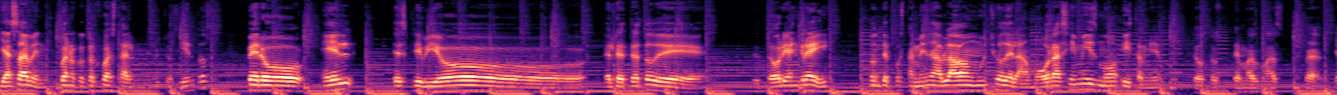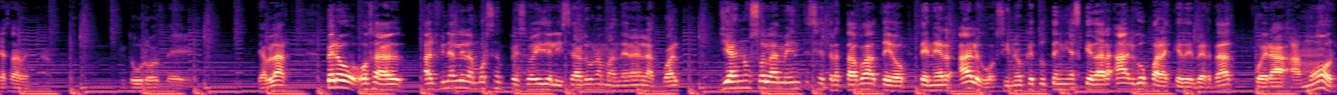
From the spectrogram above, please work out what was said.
ya saben, bueno, creo que fue hasta el 1800, pero él escribió el retrato de, Dorian Gray, donde pues también hablaba mucho del amor a sí mismo y también de otros temas más, ya saben, duros de, de hablar. Pero, o sea, al final el amor se empezó a idealizar de una manera en la cual ya no solamente se trataba de obtener algo, sino que tú tenías que dar algo para que de verdad fuera amor.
